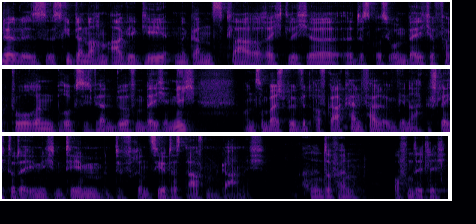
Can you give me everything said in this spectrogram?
Ja, es, es, gibt ja nach dem AGG eine ganz klare rechtliche äh, Diskussion, welche Faktoren berücksichtigt werden dürfen, welche nicht. Und zum Beispiel wird auf gar keinen Fall irgendwie nach Geschlecht oder ähnlichen Themen differenziert. Das darf man gar nicht. Also insofern offensichtlich.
